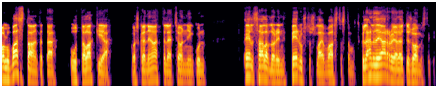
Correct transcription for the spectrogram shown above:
ollut vastaan tätä uutta lakia, koska ne ajattelee, että se on niin kuin El Salvadorin perustuslain vastasta, mutta kyllähän näitä jarruja löytyy Suomestakin.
